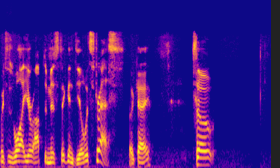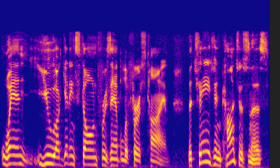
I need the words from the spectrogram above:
which is why you're optimistic and deal with stress. Okay? So when you are getting stoned, for example, the first time, the change in consciousness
